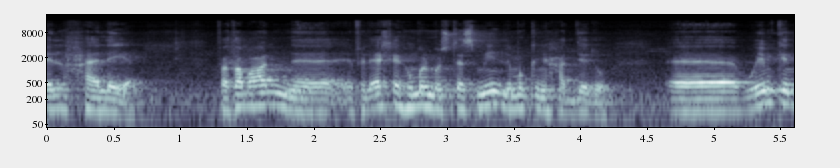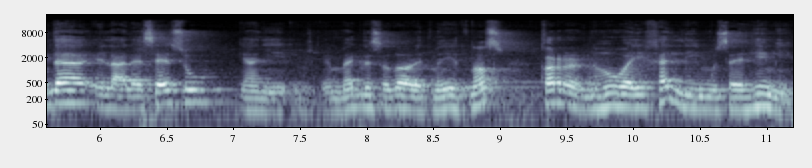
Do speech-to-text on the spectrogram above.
الحالية. فطبعا آه، في الآخر هم المستثمرين اللي ممكن يحددوا. ويمكن ده اللي على أساسه. يعني مجلس إدارة مدينة نصر قرر إن هو يخلي مساهمي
